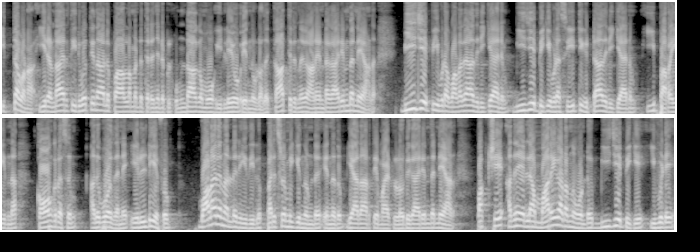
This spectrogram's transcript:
ഇത്തവണ ഈ രണ്ടായിരത്തി ഇരുപത്തിനാല് പാർലമെന്റ് തെരഞ്ഞെടുപ്പിൽ ഉണ്ടാകുമോ ഇല്ലയോ എന്നുള്ളത് കാത്തിരുന്ന് കാണേണ്ട കാര്യം തന്നെയാണ്. ബി ജെ പി ഇവിടെ വളരാതിരിക്കാനും ബി ജെ പിക്ക് ഇവിടെ സീറ്റ് കിട്ടാതിരിക്കാനും ഈ പറയുന്ന കോൺഗ്രസും അതുപോലെ തന്നെ എൽ ഡി എഫും വളരെ നല്ല രീതിയിൽ പരിശ്രമിക്കുന്നുണ്ട് എന്നതും യാഥാർത്ഥ്യമായിട്ടുള്ള ഒരു കാര്യം തന്നെയാണ്. പക്ഷേ അതിനെയെല്ലാം മറികടന്നുകൊണ്ട് ബി ജെ പിക്ക് ഇവിടെ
